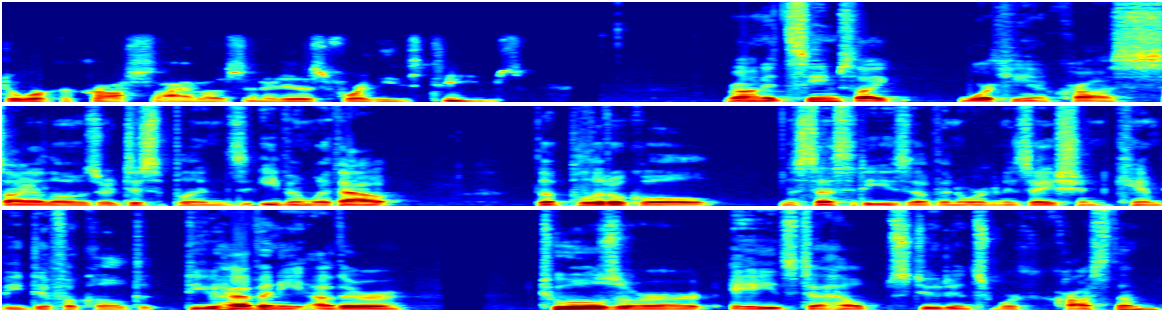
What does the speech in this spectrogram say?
to work across silos than it is for these teams. Ron, it seems like working across silos or disciplines, even without the political necessities of an organization, can be difficult. Do you have any other tools or aids to help students work across them?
